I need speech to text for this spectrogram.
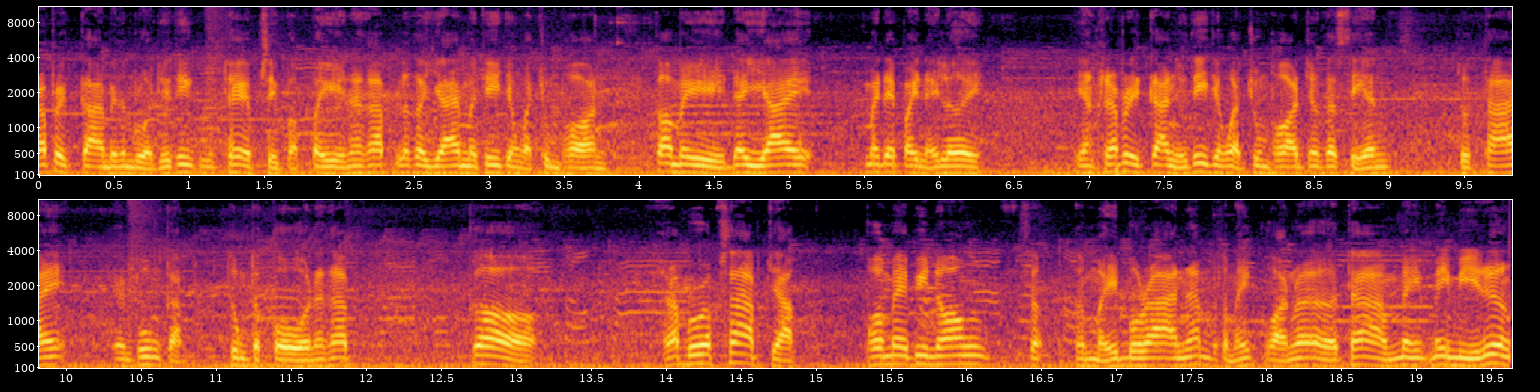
รับราชการเป็นตำรวจอยู่ที่กรุงเทพ10กว่าปีนะครับ แล้วก็ย้ายมาที่จังหวัดชุมพร ก็ไม่ได้ย้ายไม่ได้ไปไหนเลย ยังรับราชการอยู่ที่จังหวัดชุมพรจนเกษียณสุดท้ายเป็นผู้กำกับทุ่งตะโกนะครับ ก็รับรู้รับทราบจาก พ่อแม่พี่น้องสสมัยโบราณนะสมัยก่อนว่าเออถ้าไม่ไม่มีเรื่อง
